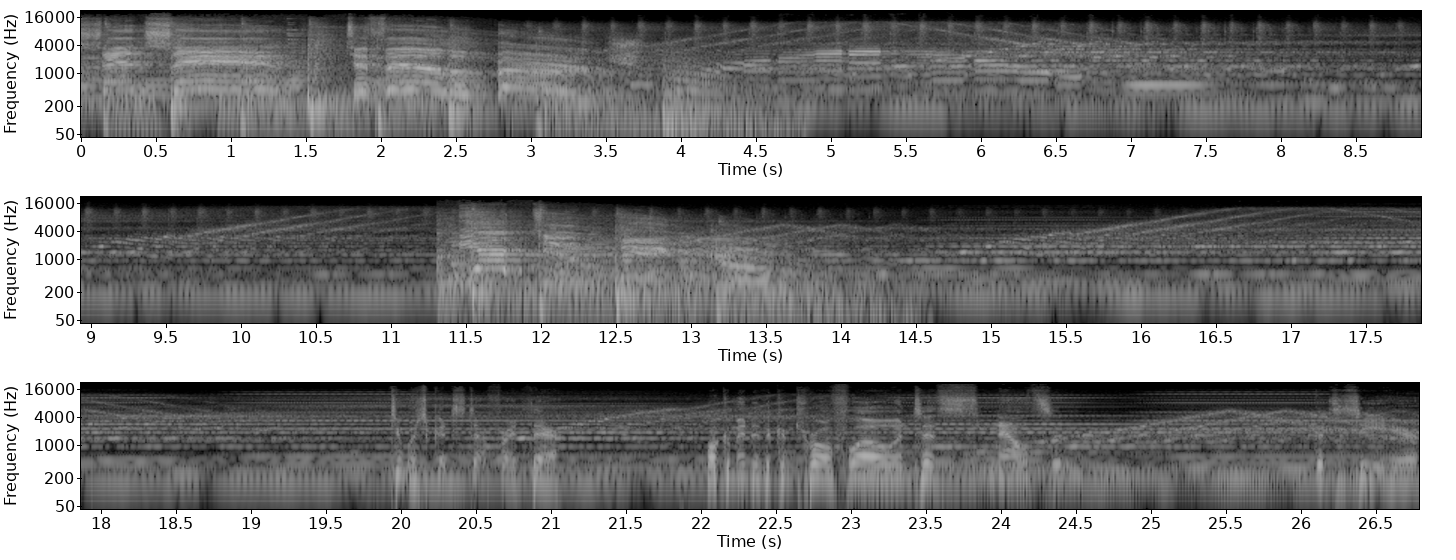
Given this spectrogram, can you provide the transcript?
good stuff right there. Welcome into the control flow into Nelson. Good to see you here.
